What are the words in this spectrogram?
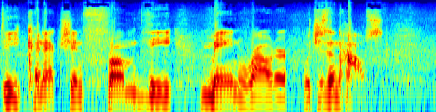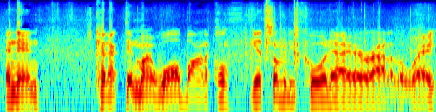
the connection from the main router, which is in the house. And then connect in my wall barnacle, get some of these cord out of the way.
